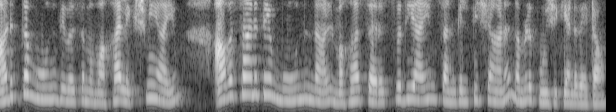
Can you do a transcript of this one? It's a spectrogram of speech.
അടുത്ത മൂന്ന് ദിവസം മഹാലക്ഷ്മിയായും അവസാനത്തെ മൂന്ന് നാൾ മഹാസരസ്വതിയായും സങ്കല്പിച്ചാണ് നമ്മൾ പൂജിക്കേണ്ടത് കേട്ടോ.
